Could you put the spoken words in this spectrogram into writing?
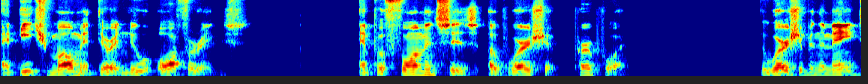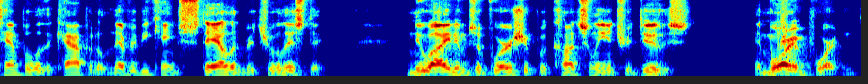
At each moment, there are new offerings and performances of worship. Purport. The worship in the main temple of the capital never became stale and ritualistic. New items of worship were constantly introduced. And more important,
